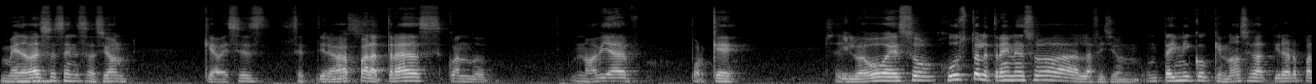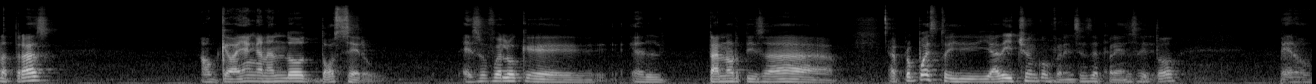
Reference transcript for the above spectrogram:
Me daba esa sensación que a veces se tiraba para atrás cuando no había por qué. Y luego eso, justo le traen eso a la afición. Un técnico que no se va a tirar para atrás, aunque vayan ganando 2-0. Eso fue lo que el Tan Ortiz ha ha propuesto y, ha dicho en conferencias de prensa y todo. Pero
